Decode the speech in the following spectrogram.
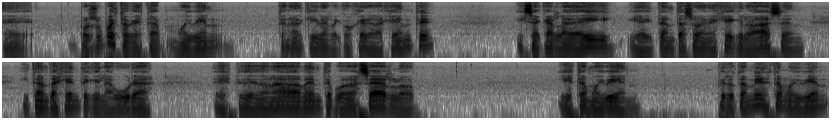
eh, por supuesto que está muy bien tener que ir a recoger a la gente y sacarla de ahí, y hay tantas ONG que lo hacen, y tanta gente que labura este, dedonadamente por hacerlo, y está muy bien, pero también está muy bien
